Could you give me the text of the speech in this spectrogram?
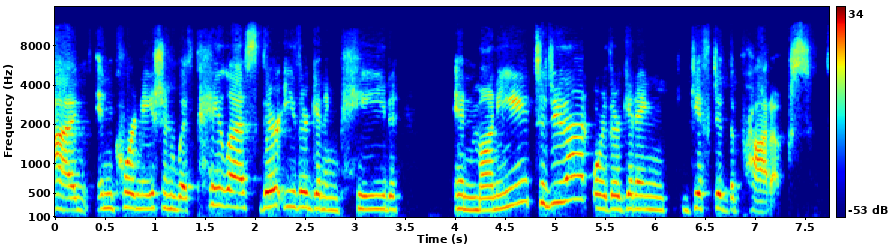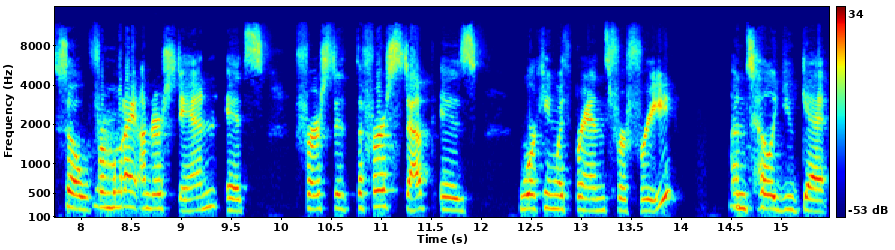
um, in coordination with payless they're either getting paid in money to do that or they're getting gifted the products so from yeah. what i understand it's first the first step is working with brands for free mm-hmm. until you get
